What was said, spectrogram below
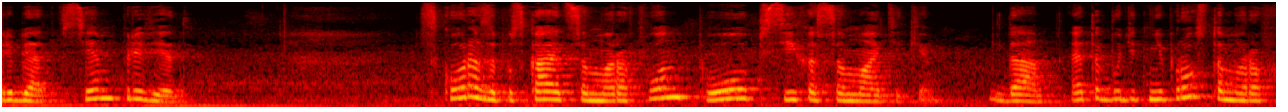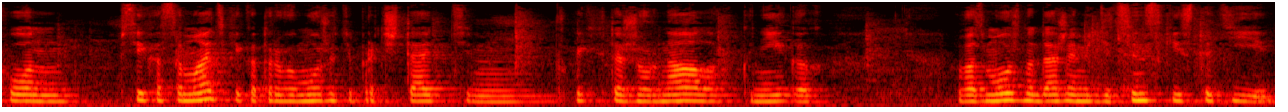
Ребят, всем привет! Скоро запускается марафон по психосоматике. Да, это будет не просто марафон психосоматики, который вы можете прочитать в каких-то журналах, книгах, возможно, даже медицинские статьи.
